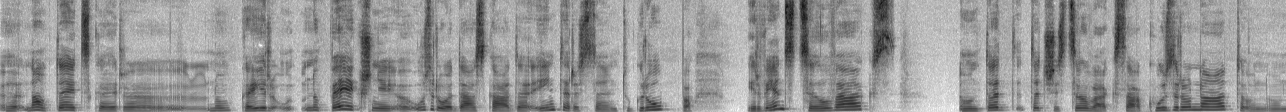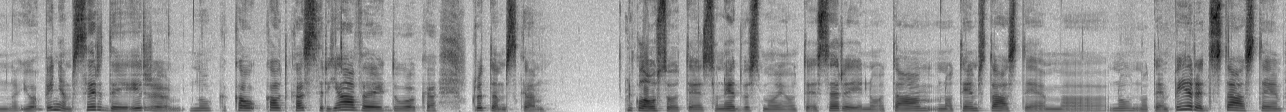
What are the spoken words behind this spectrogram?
Uh, nav teicis, ka ir, uh, nu, ka ir nu, pēkšņi uzrodās kāda interesantu grupa. Ir viens cilvēks, un tad, tad šis cilvēks sāk uzrunāt, un, un, jo viņam sirdī ir, nu, ka kaut, kaut kas ir jāveido, ka, protams, ka klausoties un iedvesmojoties arī no, tām, no tiem stāstiem, nu, no tiem pieredzes stāstiem,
